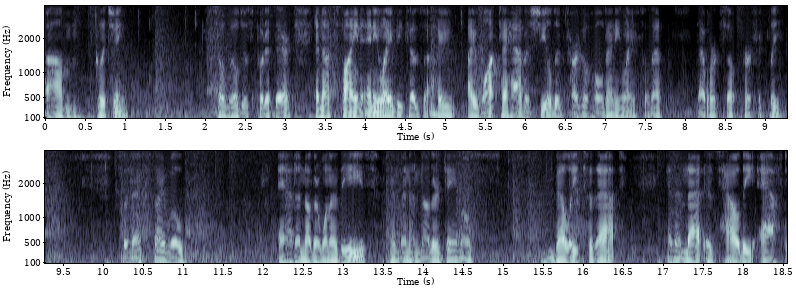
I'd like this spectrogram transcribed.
um, glitching. So we'll just put it there, and that's fine anyway because I I want to have a shielded cargo hold anyway, so that that works out perfectly. So next I will add another one of these and then another Deimos belly to that. And then that is how the aft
